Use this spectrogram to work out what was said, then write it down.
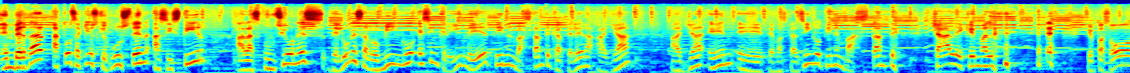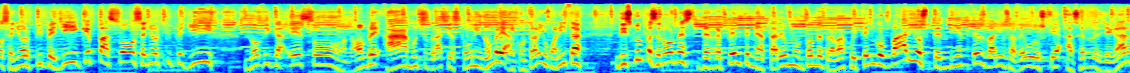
en verdad, a todos aquellos que gusten asistir a las funciones de lunes a domingo, es increíble, ¿eh? tienen bastante cartelera allá, allá en eh, Temascalcingo, tienen bastante. Chale, qué mal. ¿Qué pasó, señor Pipe G? ¿Qué pasó, señor Pipe G? No diga eso. No, hombre. Ah, muchas gracias, Tony. No, hombre, al contrario, Juanita. Disculpas enormes. De repente me ataré un montón de trabajo y tengo varios pendientes, varios adeudos que hacerles llegar.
